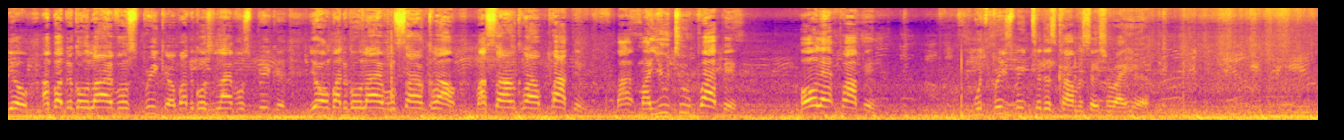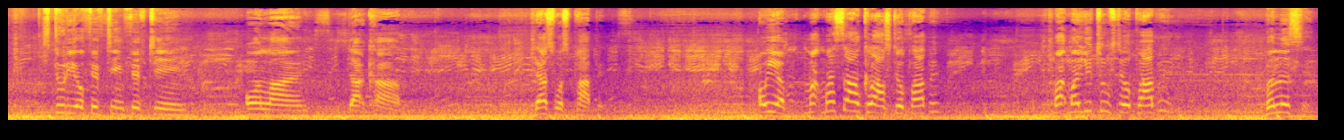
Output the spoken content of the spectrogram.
Yo, I'm about to go live on Spreaker. I'm about to go live on Spreaker. Yo, I'm about to go live on SoundCloud. My SoundCloud popping. My, my YouTube popping. All that popping. Which brings me to this conversation right here. Studio 1515 online.com. That's what's popping. Oh yeah, my, my SoundCloud still popping. My, my YouTube still popping. But listen,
